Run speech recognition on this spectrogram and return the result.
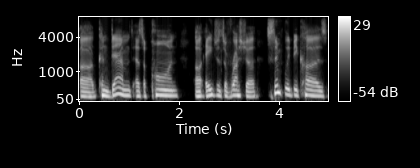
uh, condemned as a pawn uh, agents of Russia simply because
